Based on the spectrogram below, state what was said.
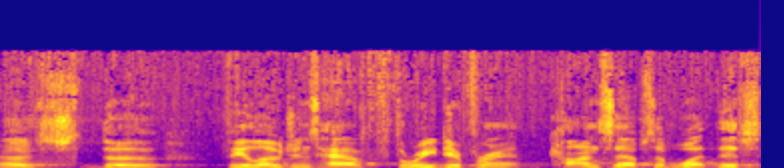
Now, the theologians have three different concepts of what this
